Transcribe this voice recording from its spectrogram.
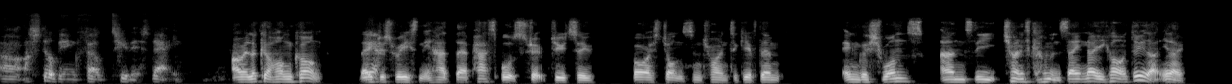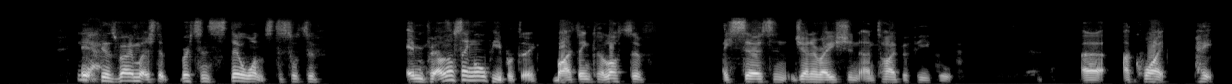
uh, are still being felt to this day. I mean, look at Hong Kong. They yeah. just recently had their passports stripped due to Boris Johnson trying to give them English ones, and the Chinese government saying, "No, you can't do that." You know, yeah. it feels very much that Britain still wants to sort of imprint. I'm not saying all people do, but I think a lot of a certain generation and type of people uh, are quite. Pa- I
